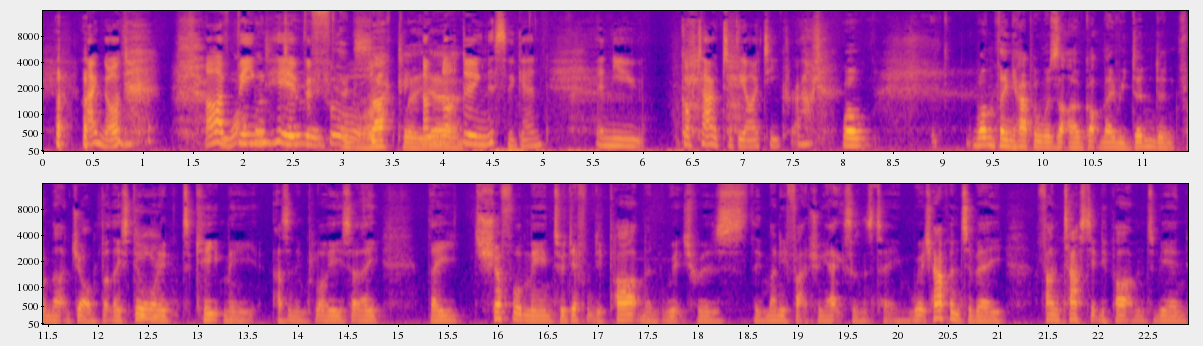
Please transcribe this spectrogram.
Hang on, I've What been here doing? before. Exactly, I'm yeah. not doing this again. And you got out of the IT crowd. Well, one thing happened was that I got made redundant from that job, but they still Yeah. wanted to keep me as an employee, so they they shuffled me into a different department, which was the manufacturing excellence team, which happened to be a fantastic department to be in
